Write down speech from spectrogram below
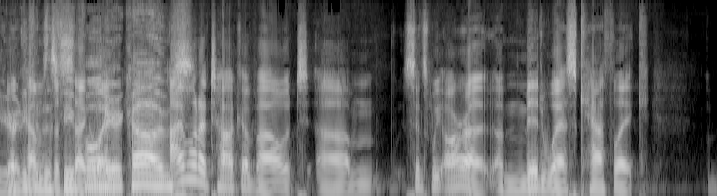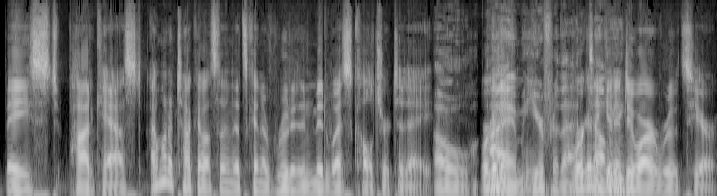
You Here ready comes for this, the people? segue. Here it comes. I want to talk about um, since we are a, a Midwest Catholic based podcast. I want to talk about something that's kind of rooted in Midwest culture today. Oh, we're gonna, I am here for that. We're going to get me. into our roots here.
